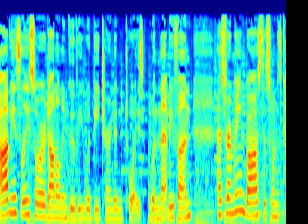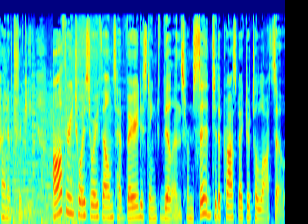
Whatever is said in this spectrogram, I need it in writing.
obviously Sora, Donald, and Goofy would be turned into toys. Wouldn't that be fun? As for a main boss, this one is kind of tricky. All three Toy Story films have very distinct villains, from Sid to the Prospector to Lotso.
